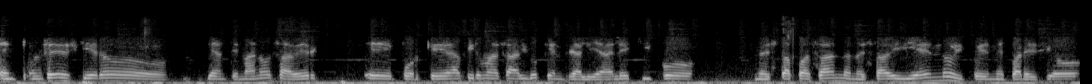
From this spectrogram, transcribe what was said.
Entonces quiero de antemano saber eh, por qué afirmas algo que en realidad el equipo no está pasando, no está viviendo y pues me pareció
